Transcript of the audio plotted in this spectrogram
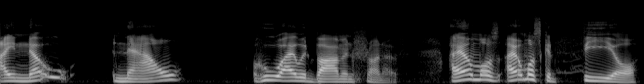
I know now who I would bomb in front of. I almost I almost could feel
